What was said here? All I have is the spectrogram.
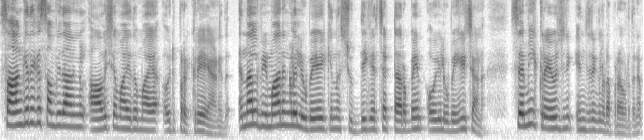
സാങ്കേതിക സംവിധാനങ്ങൾ ആവശ്യമായതുമായ ഒരു പ്രക്രിയയാണിത്. എന്നാൽ വിമാനങ്ങളിൽ ഉപയോഗിക്കുന്ന ശുദ്ധീകരിച്ച ടർബൈൻ ഓയിൽ ഉപയോഗിച്ചാണ് സെമി ക്രയോജനിക് എഞ്ചിനുകളുടെ പ്രവർത്തനം.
